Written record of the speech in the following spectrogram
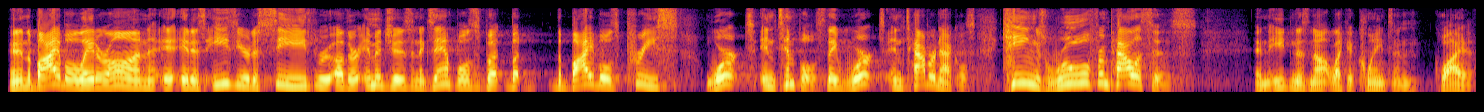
And in the Bible later on, it, it is easier to see through other images and examples, but, but the Bible's priests worked in temples, they worked in tabernacles. Kings rule from palaces. And Eden is not like a quaint and quiet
